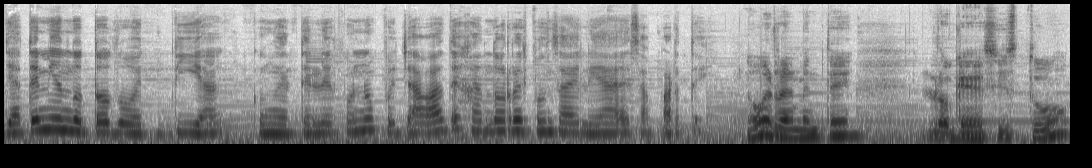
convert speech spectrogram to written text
ya teniendo todo el día con el teléfono, pues ya vas dejando responsabilidades aparte. No, y realmente lo que decís tú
